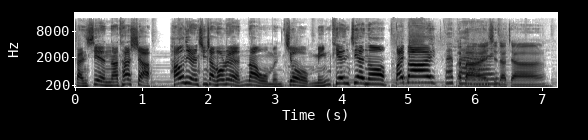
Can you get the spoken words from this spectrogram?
感谢 Natasha。好女人情场攻略，那我们就明天见哦，拜拜，拜拜拜，谢谢大家。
